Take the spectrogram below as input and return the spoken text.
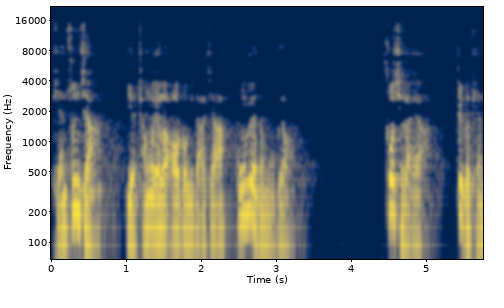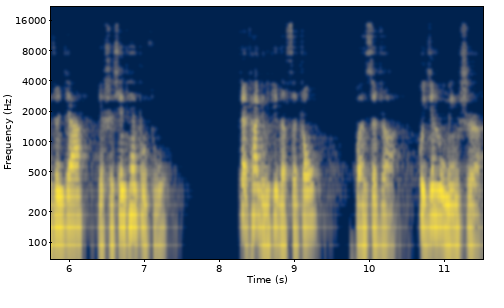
田村家也成为了澳洲一达家攻略的目标。说起来呀，这个田村家也是先天不足，在他领地的四周环伺着会津鹿鸣氏、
